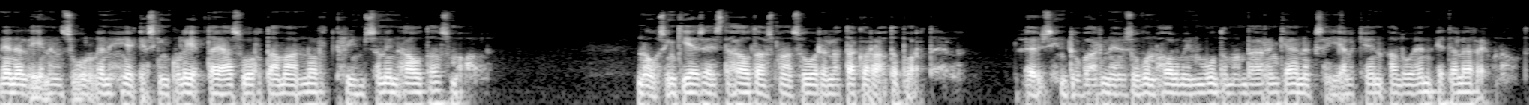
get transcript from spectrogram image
nenäliinan suulleni ja keskin kuljettajaa suurtaamaan Nord Crimsonin hautausmaalle. Nousin kieseistä hautausmaan suurilla takorautaporteilla. Löysin Duvarneen suvun holvin muutaman väärän käännöksen jälkeen alueen eteläreunalta.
